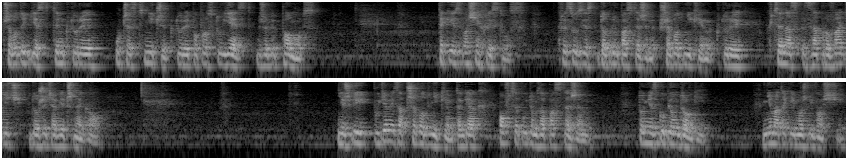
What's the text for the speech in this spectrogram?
Przewodnik jest tym, który uczestniczy, który po prostu jest, żeby pomóc. Taki jest właśnie Chrystus. Chrystus jest dobrym pasterzem, przewodnikiem, który chce nas zaprowadzić do życia wiecznego. Jeżeli pójdziemy za przewodnikiem, tak jak owce pójdą za pasterzem, to nie zgubią drogi. Nie ma takiej możliwości.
